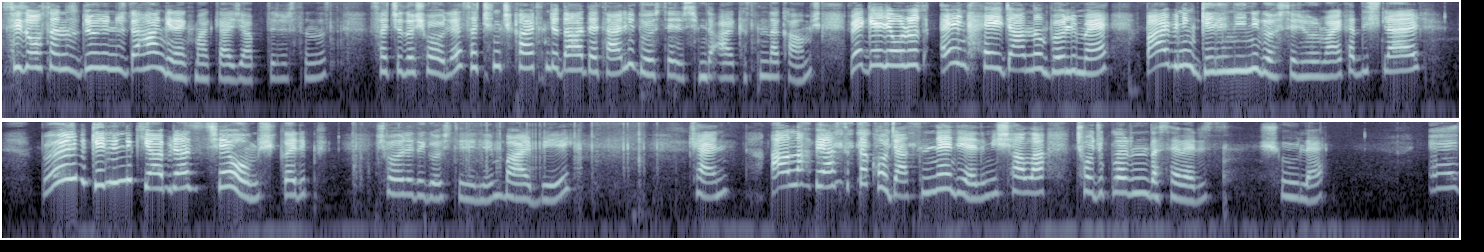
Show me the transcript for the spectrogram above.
Siz olsanız düğününüzde hangi renk makyaj yaptırırsınız? Saçı da şöyle. Saçını çıkartınca daha detaylı gösterir. Şimdi arkasında kalmış. Ve geliyoruz en heyecanlı bölüme. Barbie'nin gelinliğini gösteriyorum arkadaşlar. Böyle bir gelinlik ya biraz şey olmuş garip. Şöyle de gösterelim Barbie. Ken. Allah bir yastıkta kocasın ne diyelim. İnşallah çocuklarını da severiz. Şöyle. E,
